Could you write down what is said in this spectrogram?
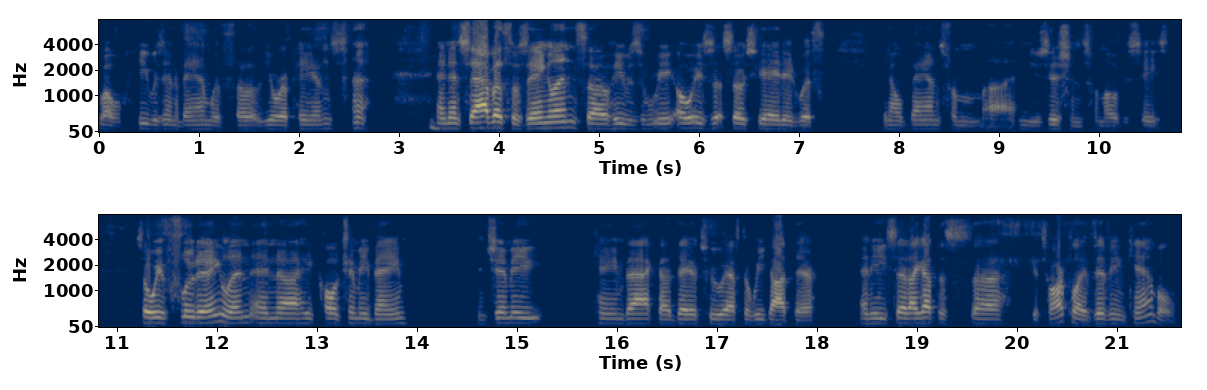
Well, he was in a band with uh, Europeans, and then Sabbath was England, so he was re- always associated with, you know, bands from uh, musicians from overseas. So we flew to England, and uh, he called Jimmy Bain, and Jimmy came back a day or two after we got there, and he said, "I got this uh, guitar player, Vivian Campbell.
